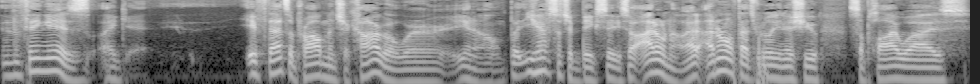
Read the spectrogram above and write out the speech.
the thing is, like, if that's a problem in Chicago, where you know, but you have such a big city, so I don't know. I, I don't know if that's really an issue supply wise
